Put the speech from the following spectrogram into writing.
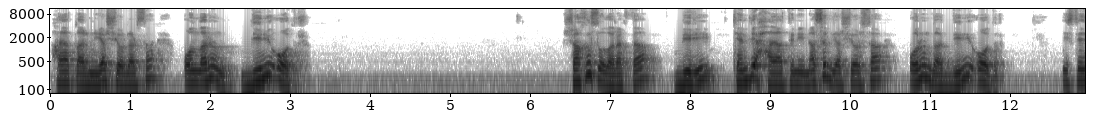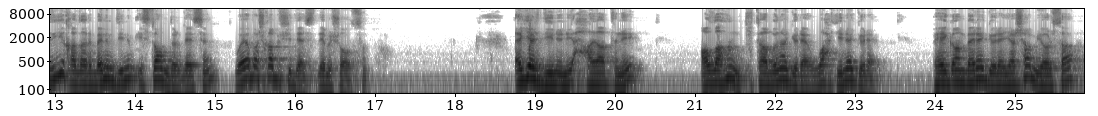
hayatlarını yaşıyorlarsa, onların dini odur. Şahıs olarak da biri kendi hayatını nasıl yaşıyorsa onun da dini odur. İstediği kadar benim dinim İslam'dır desin veya başka bir şey des, demiş olsun. Eğer dinini, hayatını Allah'ın kitabına göre, vahyine göre, peygambere göre yaşamıyorsa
